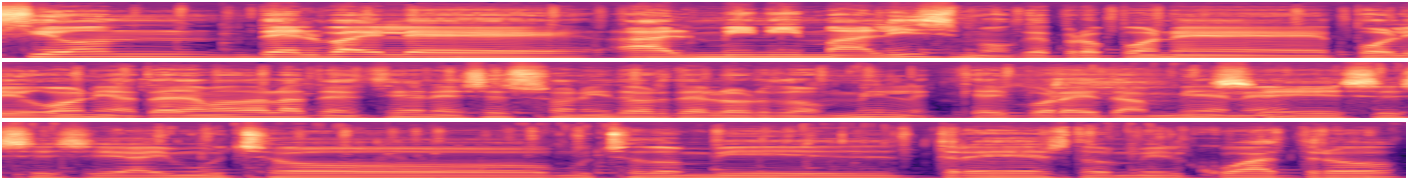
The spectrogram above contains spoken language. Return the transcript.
reducción del baile al minimalismo que propone Poligonia, ¿te ha llamado la atención? Esos sonidos de los 2000 que hay por ahí también, sí, ¿eh? Sí, sí, sí, hay mucho, mucho 2003, 2004.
